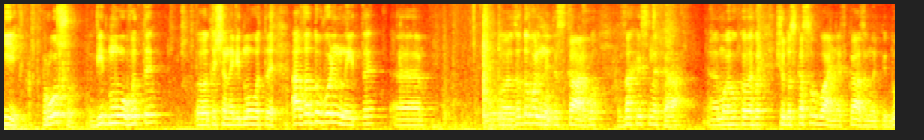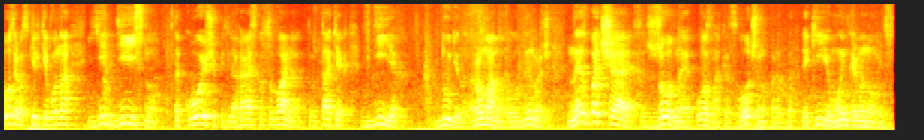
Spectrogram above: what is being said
І прошу відмовити, е, точніше не відмовити, а задовольнити, е, задовольнити скаргу захисника е, мого колеги щодо скасування вказаної підозри, оскільки вона є дійсно такою, що підлягає скасуванню, так як в діях Дудіна Романа Володимировича не вбачається жодної ознаки злочину, перед які йому інкримінуються.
